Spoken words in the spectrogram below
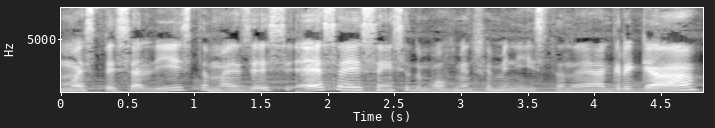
uma especialista, mas esse, essa é a essência do movimento feminista, né? Agregar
